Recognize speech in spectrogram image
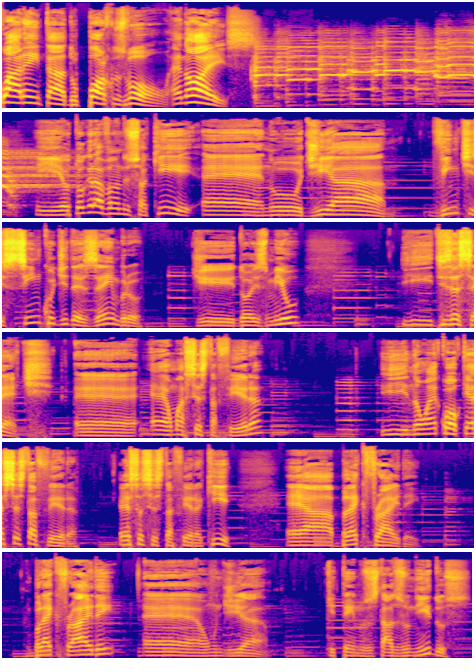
40 do Porcos Voam. É nós. E eu tô gravando isso aqui é, no dia 25 de dezembro de 2017. É, é uma sexta-feira e não é qualquer sexta-feira. Essa sexta-feira aqui é a Black Friday. Black Friday é um dia que tem nos Estados Unidos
